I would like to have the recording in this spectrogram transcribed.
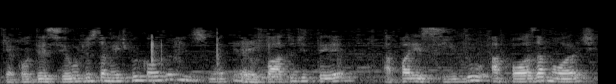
que aconteceu justamente por causa disso, né? É. Pelo fato de ter aparecido após a morte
